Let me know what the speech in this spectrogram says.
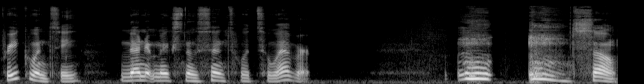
frequency, then it makes no sense whatsoever. so,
